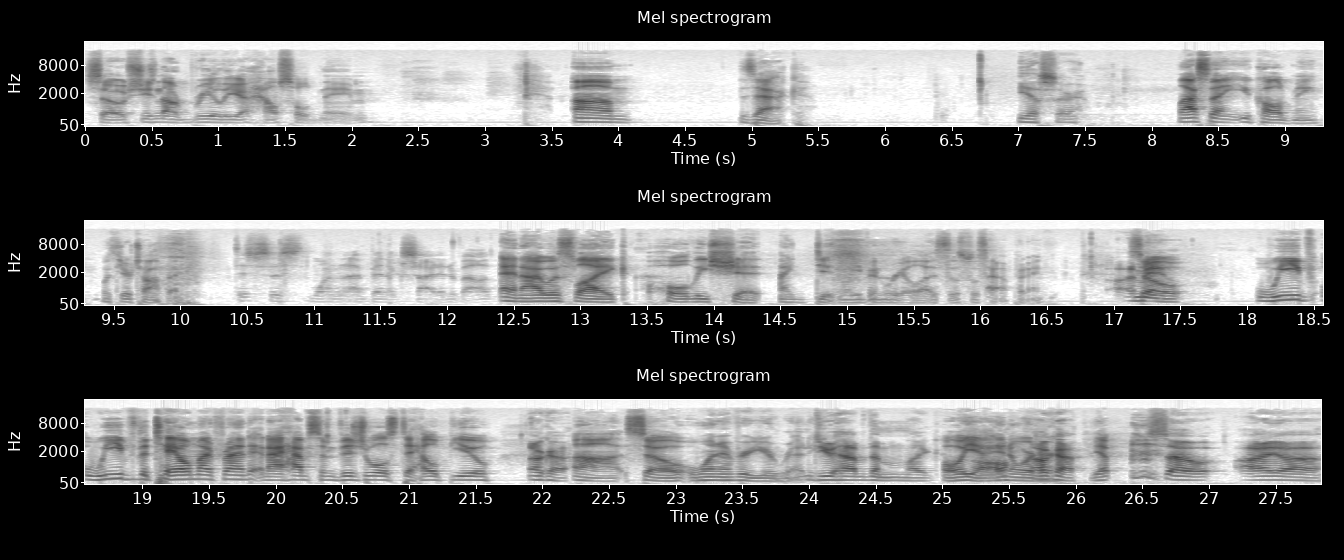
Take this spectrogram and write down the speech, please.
So she's not really a household name. Um. Zach, Yes, sir. last night you called me with your topic, This is one that I've been excited about. and I was like, "Holy shit! I didn't even realize this was happening." I so, mean, weave weave the tale, my friend, and I have some visuals to help you. okay. Uh, so whenever you're ready. Do you have them like? oh yeah, in order. Okay. Yep. So I, uh,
